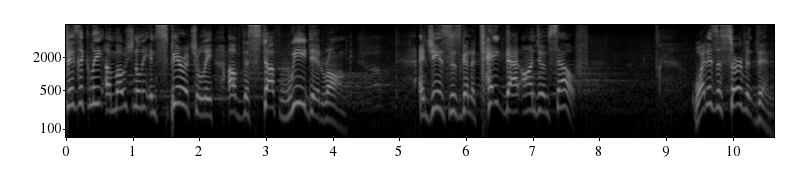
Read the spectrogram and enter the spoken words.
physically, emotionally, and spiritually, of the stuff we did wrong. And Jesus is going to take that onto himself. What is a servant then?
